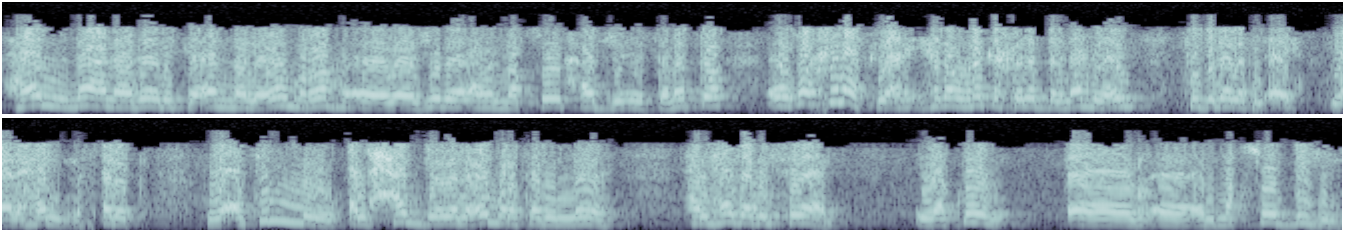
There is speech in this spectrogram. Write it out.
هل معنى ذلك أن العمرة واجبة أو المقصود حج التمتع؟ هو خلاف يعني هنا هناك خلاف بين أهل العلم في دلالة الآية. يعني هل مسألة وأتموا الحج والعمرة لله هل هذا بالفعل يكون المقصود به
